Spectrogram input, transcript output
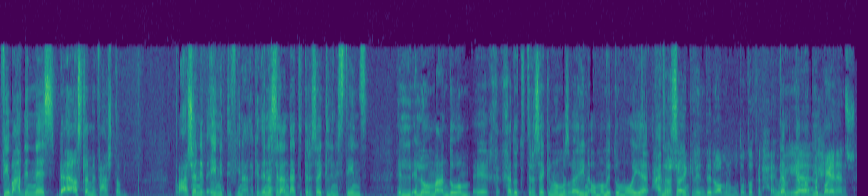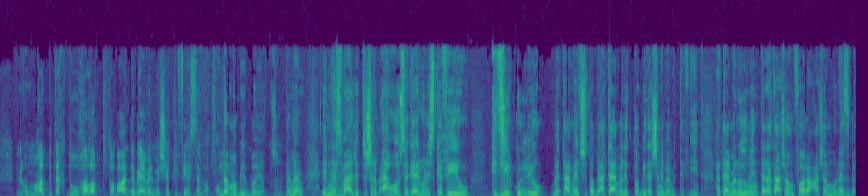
في بعض الناس بقى أصلا ما ينفعهاش تبييض. عشان نبقى إيه متفقين على كده. الناس اللي عندها tetracycline stains اللي هم عندهم آه، خدوا تتراسايكلين وهم صغيرين أو مامتهم وهي حامل فيهم. التراسايكلين ده نوع من المضادات الحيوية. ده ما بيبيضش. أحيانا الأمهات بتاخده غلط طبعا ده بيعمل مشاكل في أسنان الأطفال. ده ما بيبيضش تمام؟ الناس بقى اللي بتشرب قهوة وسجاير ونسكافيه كتير كل يوم. ما تعملش طب هتعمل التبييض عشان نبقى متفقين. هتعمله يومين ثلاثة عشان فرح عشان مناسبة.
